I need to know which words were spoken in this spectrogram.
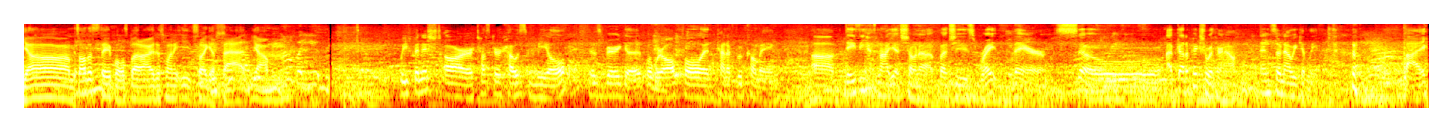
Yum. It's all the staples, but I just want to eat so I get fat. Yum. We finished our Tusker House meal. It was very good, but we're all full and kind of food coming. Um, Daisy has not yet shown up, but she's right there. So I've got a picture with her now, and so now we can leave. Bye.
